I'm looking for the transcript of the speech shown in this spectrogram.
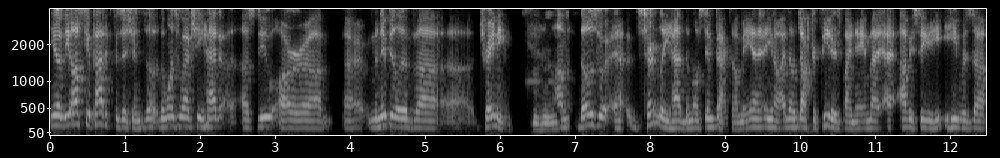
you know the osteopathic physicians, the, the ones who actually had us do our, um, our manipulative uh, uh, training. Mm-hmm. Um, those were uh, certainly had the most impact on me. Uh, you know, I know Dr. Peters by name. I, I, obviously, he, he was a,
